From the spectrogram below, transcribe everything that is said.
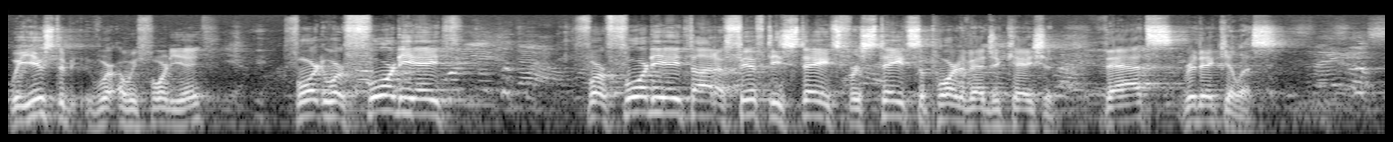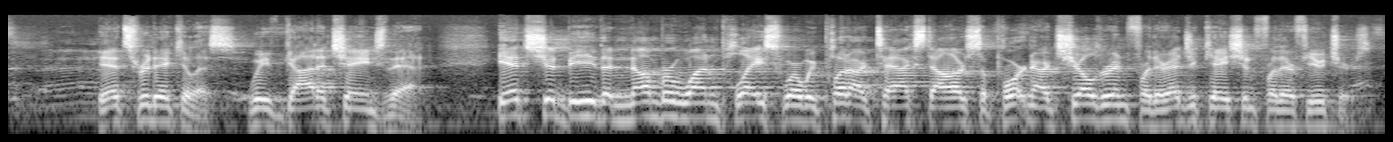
We used to be, are we 48th? 40, we're 48th for 48th out of 50 states for state support of education. That's ridiculous. It's ridiculous. We've got to change that. It should be the number one place where we put our tax dollars supporting our children for their education, for their futures.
